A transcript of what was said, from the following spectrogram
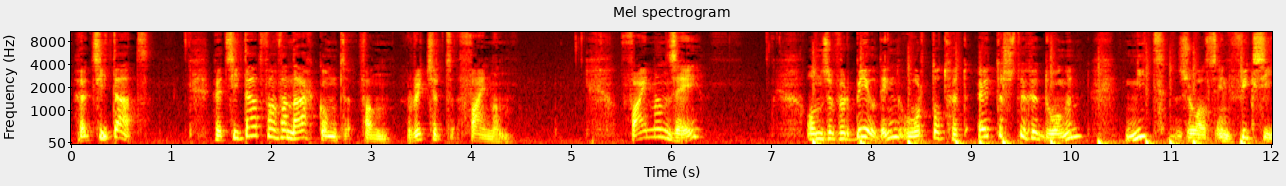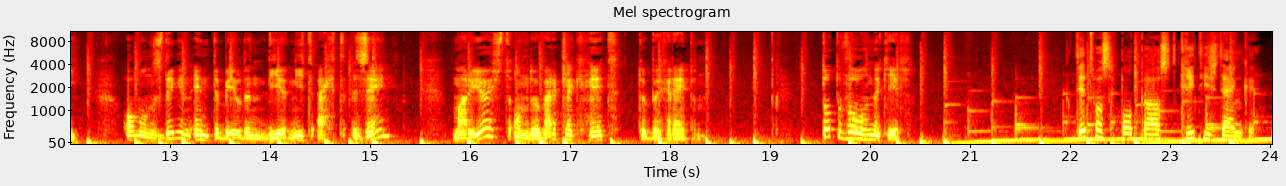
Het citaat. Het citaat van vandaag komt van Richard Feynman. Feynman zei: Onze verbeelding wordt tot het uiterste gedwongen, niet zoals in fictie, om ons dingen in te beelden die er niet echt zijn, maar juist om de werkelijkheid te begrijpen. Tot de volgende keer. Dit was de podcast Kritisch Denken.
